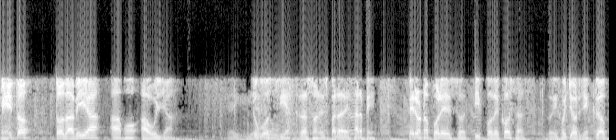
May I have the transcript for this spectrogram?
Mijito, todavía amo a Ulla. Tuvo 100 razones para dejarme, pero no por eso tipo de cosas. Lo dijo Jorgen Klopp,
